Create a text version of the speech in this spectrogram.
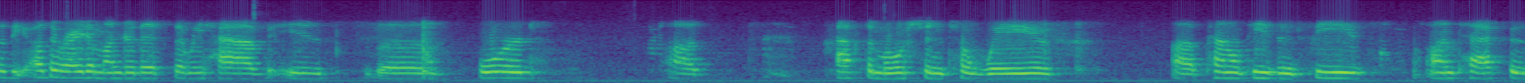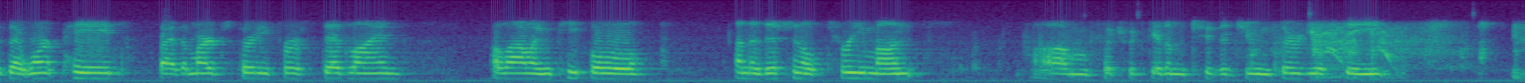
So the other item under this that we have is the board uh, passed a motion to waive uh, penalties and fees on taxes that weren't paid by the March 31st deadline, allowing people an additional three months, um, which would get them to the June 30th date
